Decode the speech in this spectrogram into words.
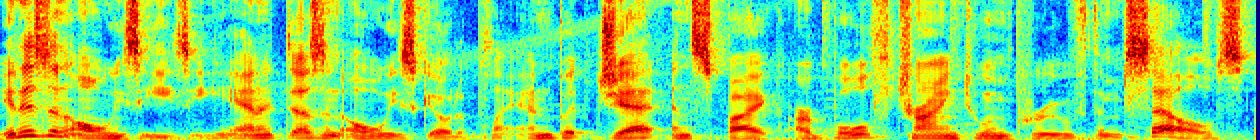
It isn't always easy, and it doesn't always go to plan, but Jet and Spike are both trying to improve themselves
